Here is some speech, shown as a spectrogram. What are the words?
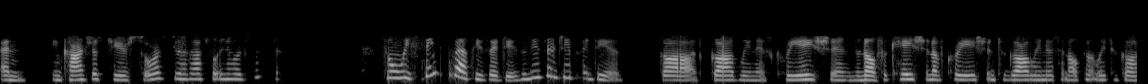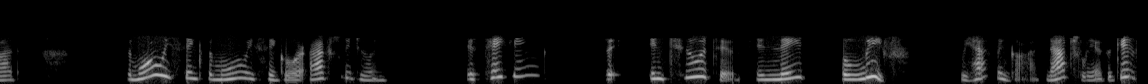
And in contrast to your source, you have absolutely no existence. So when we think about these ideas, and these are deep ideas, God, godliness, creation, the nullification of creation to godliness and ultimately to God, the more we think, the more we think what we're actually doing is taking the intuitive, innate belief we have in God naturally as a gift,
